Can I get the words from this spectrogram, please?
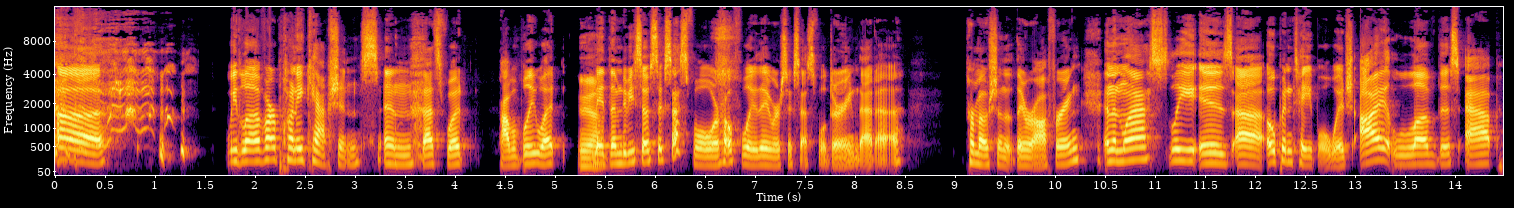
Uh, we love our punny captions, and that's what probably what yeah. made them to be so successful, or hopefully they were successful during that uh, promotion that they were offering. And then lastly is uh, Open Table, which I love this app.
